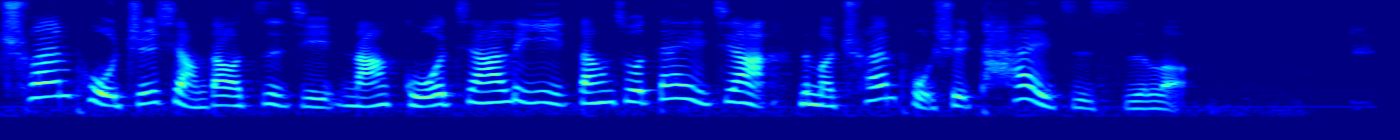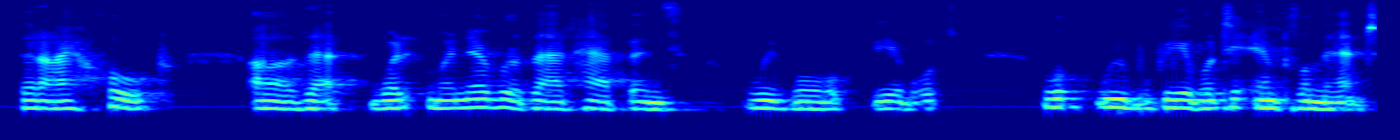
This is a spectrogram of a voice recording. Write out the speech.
川普只想到自己拿国家利益当做代价。那么川普是太自私了。That I hope, uh, that whenever that happens, we will be able to, we will be able to implement.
